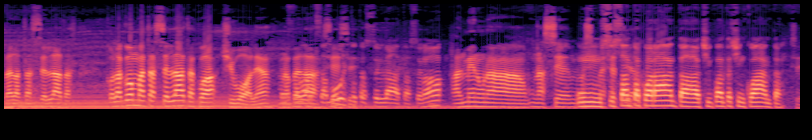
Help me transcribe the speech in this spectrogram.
Bella tassellata. Con la gomma tassellata qua ci vuole eh? una bella sì, molto sì. tassellata se no almeno una, una, se, una un 60-40 50-50 sì.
